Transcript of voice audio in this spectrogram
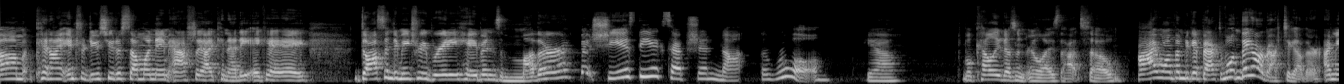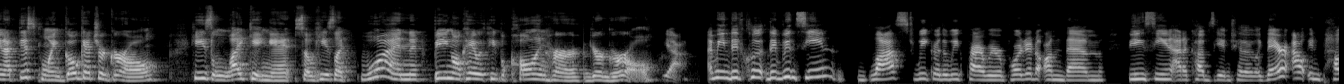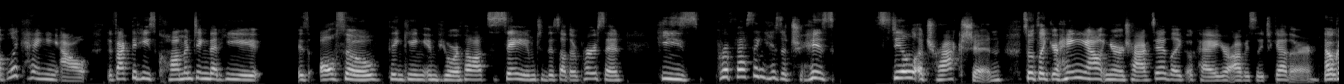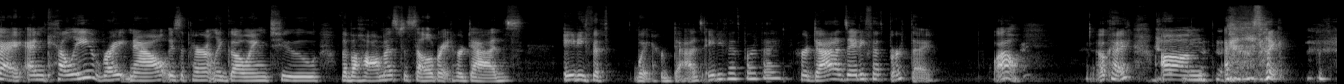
Um, can I introduce you to someone named Ashley Iaconetti, aka Dawson Dimitri Brady Haibon's mother? But she is the exception, not the rule. Yeah. Well, Kelly doesn't realize that, so I want them to get back to. Well, they are back together. I mean, at this point, go get your girl. He's liking it, so he's like one being okay with people calling her your girl. Yeah. I mean, they've they've been seen last week or the week prior. We reported on them being seen at a Cubs game together. Like they're out in public hanging out. The fact that he's commenting that he is also thinking impure thoughts, same to this other person. He's professing his his still attraction. So it's like you're hanging out and you're attracted. Like okay, you're obviously together. Okay, and Kelly right now is apparently going to the Bahamas to celebrate her dad's 85th. Wait, her dad's 85th birthday? Her dad's 85th birthday. Wow. Okay. Um, I was like,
